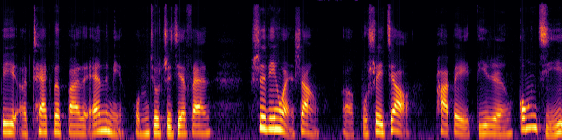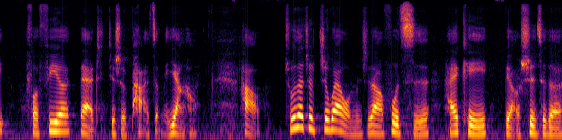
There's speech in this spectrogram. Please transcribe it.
be attacked by the enemy，我们就直接翻，士兵晚上呃不睡觉， 怕被敌人攻击。For fear that 就是怕怎么样哈。好，除了这之外，我们知道副词还可以表示这个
